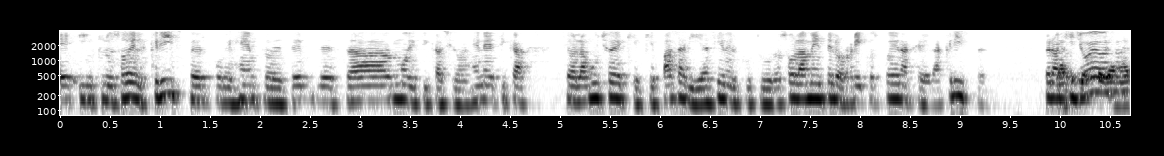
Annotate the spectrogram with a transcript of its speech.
eh, incluso del CRISPR, por ejemplo, de, este, de, esta modificación genética, se habla mucho de que qué pasaría si en el futuro solamente los ricos pueden acceder a CRISPR. Pero aquí yo veo esas...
